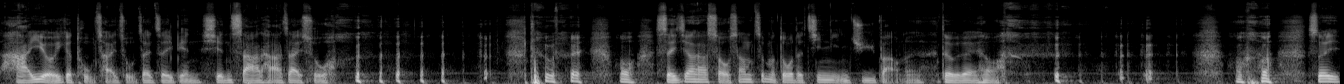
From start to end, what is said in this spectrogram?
还有一个土财主在这边，先杀他再说，对不对？哦，谁叫他手上这么多的金银珠宝呢？对不对？哦。所以，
